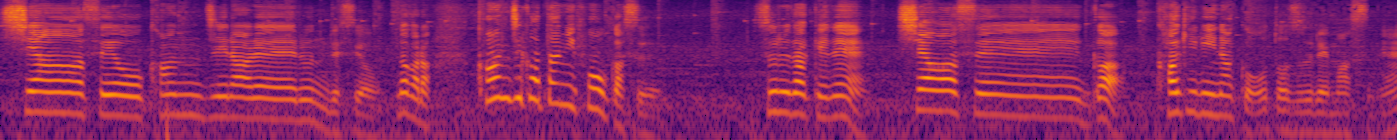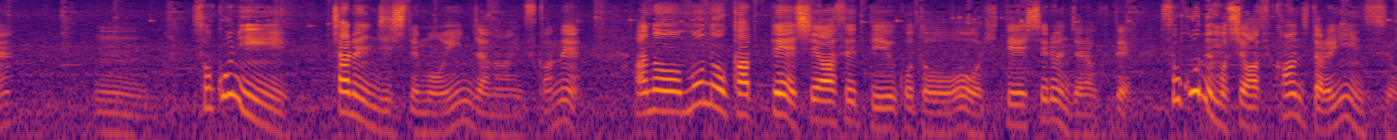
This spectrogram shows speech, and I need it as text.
幸せを感じられるんですよ。だから、感じ方にフォーカスするだけで幸せが限りなく訪れますね。うん、そこにチャレンジしてもいいんじゃないですかね。あの物を買って幸せっていうことを否定してるんじゃなくてそこでも幸せ感じたらいいんですよ。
